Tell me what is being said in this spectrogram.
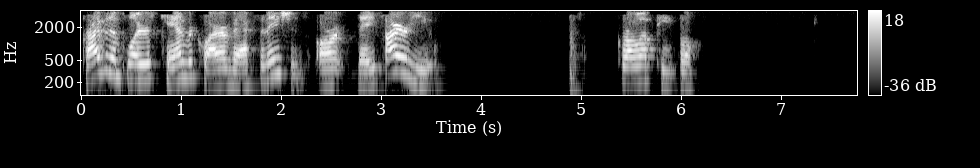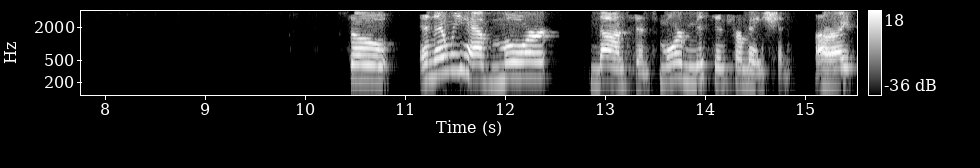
Private employers can require vaccinations or they fire you. Grow up, people. So, and then we have more nonsense, more misinformation, all right?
